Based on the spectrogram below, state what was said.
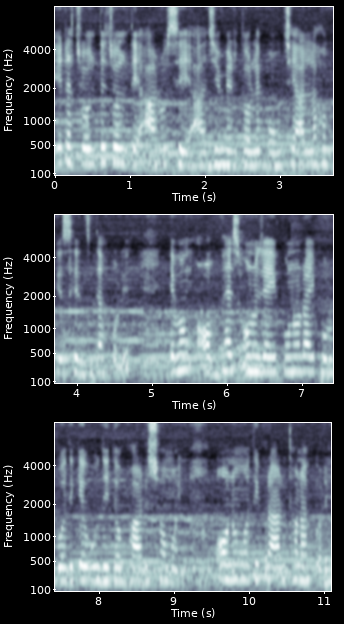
এটা চলতে চলতে আরও সে আজিমের তলে পৌঁছে আল্লাহকে সেজদা করে এবং অভ্যাস অনুযায়ী পুনরায় পূর্ব দিকে উদিত হওয়ার সময় অনুমতি প্রার্থনা করে।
